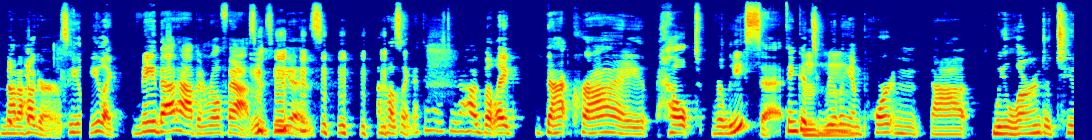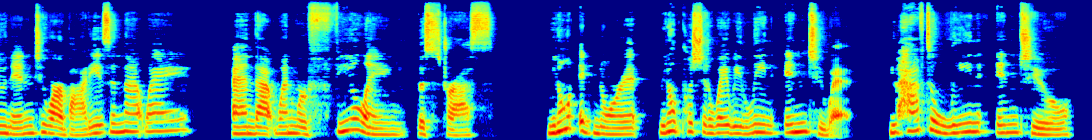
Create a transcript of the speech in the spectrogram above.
not a hugger. So he, he like made that happen real fast because he is. and I was like, I think I just need a hug. But like that cry helped release it. I think it's mm-hmm. really important that we learn to tune into our bodies in that way. And that when we're feeling the stress, we don't ignore it. We don't push it away. We lean into it. You have to lean into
